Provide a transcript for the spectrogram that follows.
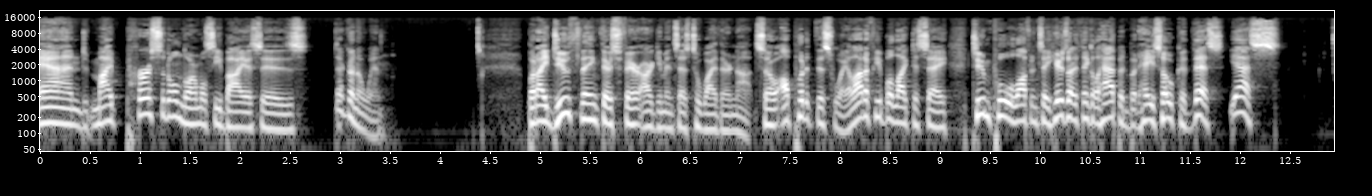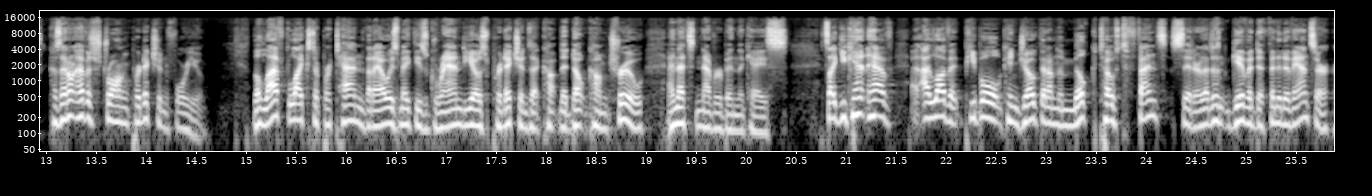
And my personal normalcy bias is they're going to win. But I do think there's fair arguments as to why they're not. So I'll put it this way. A lot of people like to say, Tim Pool often say, here's what I think will happen, but hey, so could this. Yes. Because I don't have a strong prediction for you. The left likes to pretend that I always make these grandiose predictions that that don't come true, and that's never been the case. It's like you can't have. I love it. People can joke that I'm the milk toast fence sitter that doesn't give a definitive answer,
